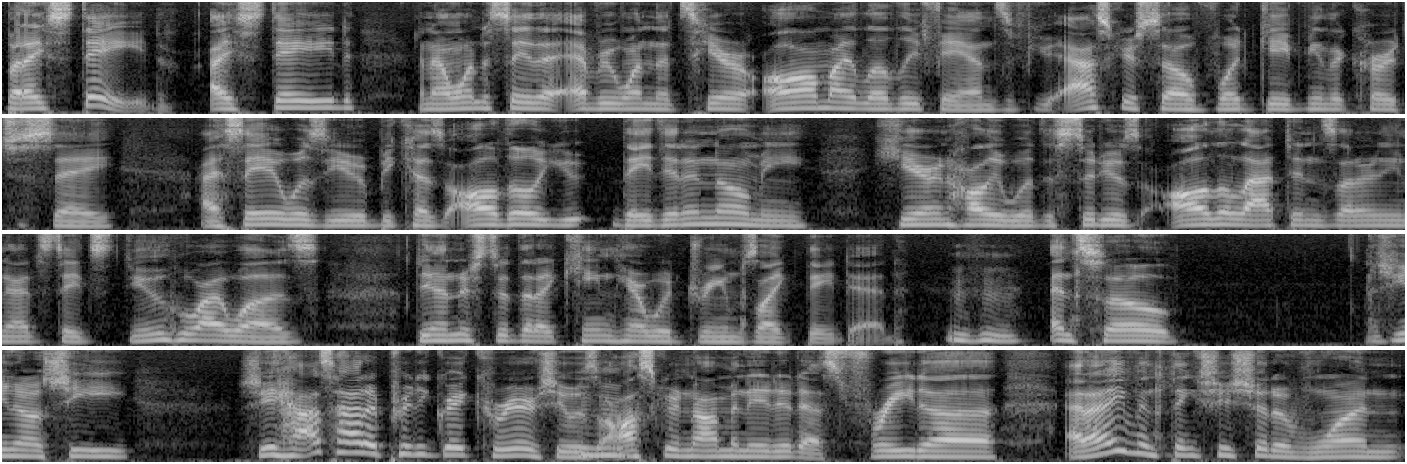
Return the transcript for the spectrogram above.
But I stayed. I stayed, and I want to say that everyone that's here, all my lovely fans, if you ask yourself what gave me the courage to say, I say it was you because although you they didn't know me here in Hollywood, the studios, all the Latins that are in the United States knew who I was. They understood that I came here with dreams like they did Mm-hmm. and so you know she she has had a pretty great career she was Mhm. oscar nominated as frida and i even think she should have won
